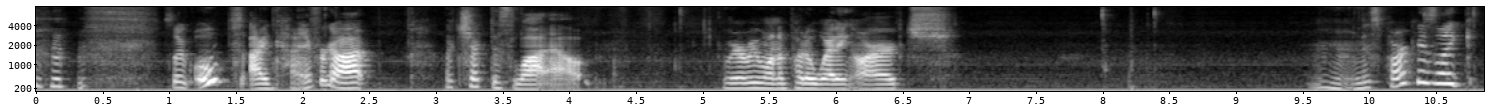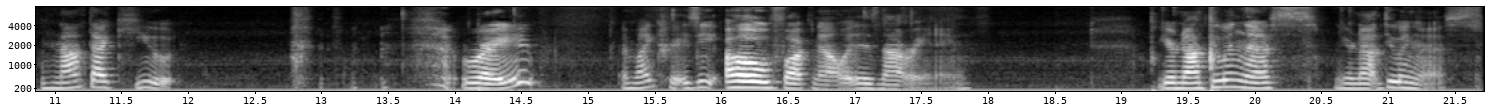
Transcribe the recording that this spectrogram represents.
it's like, oops, I kind of forgot. Let's check this lot out. Where we want to put a wedding arch. Mm, this park is, like, not that cute. right? Am I crazy? Oh, fuck no. It is not raining. You're not doing this. You're not doing this.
